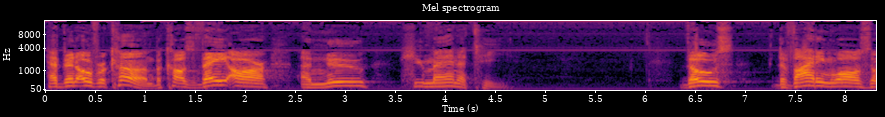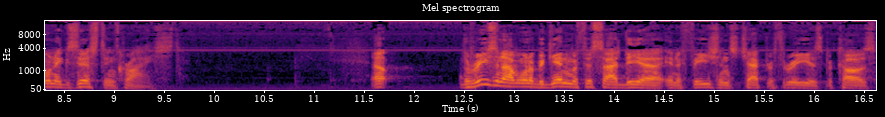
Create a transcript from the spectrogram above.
have been overcome because they are a new humanity. Those dividing walls don't exist in Christ. Now, the reason I want to begin with this idea in Ephesians chapter 3 is because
